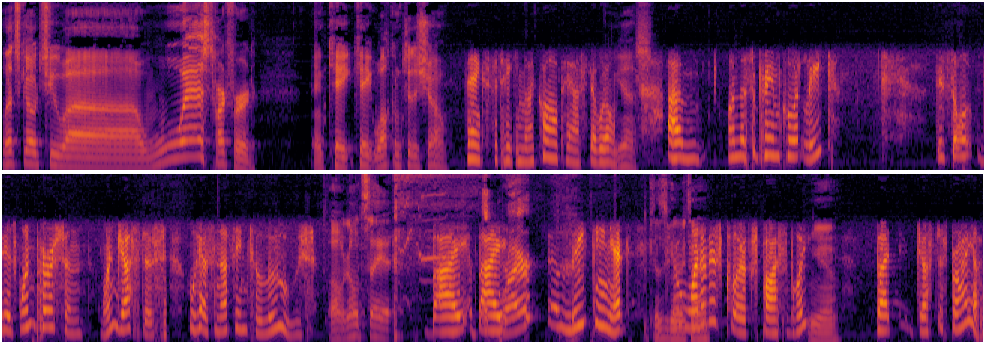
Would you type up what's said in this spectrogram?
Let's go to uh, West Hartford and Kate. Kate, welcome to the show. Thanks for taking my call, Pastor Will. Yes. Um, on the Supreme Court leak, there's, there's one person, one justice, who has nothing to lose Oh, don't say it. by by Breyer? leaking it through one of his clerks, possibly, Yeah. but Justice Breyer.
